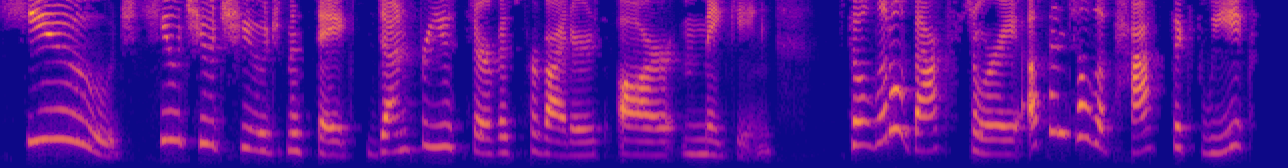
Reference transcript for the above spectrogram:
huge, huge, huge, huge mistakes done for you service providers are making. So, a little backstory up until the past six weeks,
